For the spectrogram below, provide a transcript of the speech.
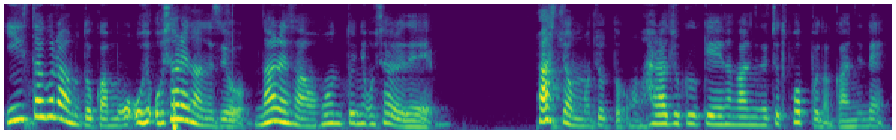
インスタグラムとかもおおしゃれなんですよ。ナレさんは本当におしゃれで、ファッションもちょっと原宿系な感じで、ちょっとポップな感じで、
